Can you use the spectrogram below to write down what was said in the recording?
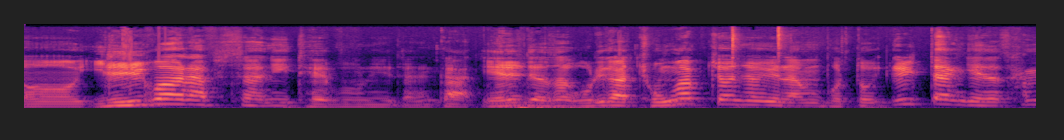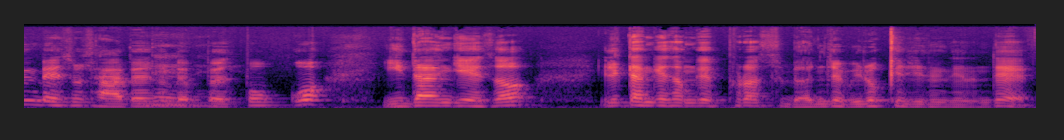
어 일괄 합산이 대부분이다. 그러니까 예를 들어서 우리가 종합 전형이라면 보통 1단계에서 3배수, 4배수 네네. 몇 배수 뽑고 2단계에서 1단계 성적 플러스 면접 이렇게 진행되는데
